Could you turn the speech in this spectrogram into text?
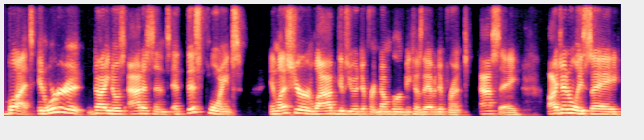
But in order to diagnose Addison's at this point, unless your lab gives you a different number because they have a different assay, I generally say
